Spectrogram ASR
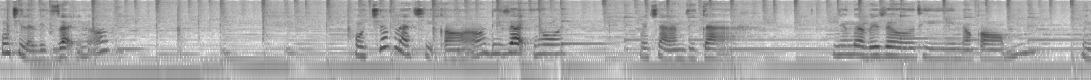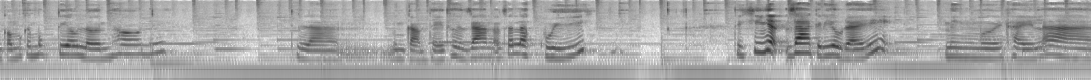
Không chỉ là việc dạy nữa. Hồi trước là chỉ có đi dạy thôi mình chả làm gì cả. Nhưng mà bây giờ thì nó có, mình có một cái mục tiêu lớn hơn ấy thì là mình cảm thấy thời gian nó rất là quý. Thì khi nhận ra cái điều đấy, mình mới thấy là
